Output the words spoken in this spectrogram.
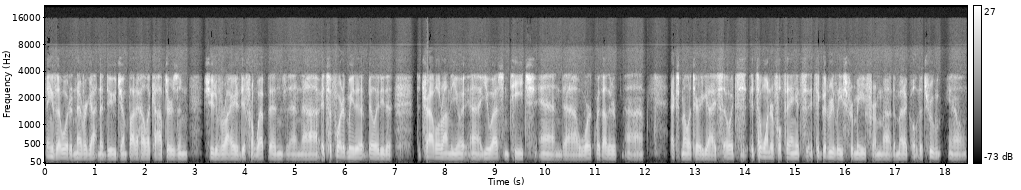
things i would have never gotten to do jump out of helicopters and shoot a variety of different weapons. And uh it's afforded me the ability to to travel around the U, uh, us and teach and uh work with other uh ex-military guys. So it's it's a wonderful thing. It's it's a good release for me from uh, the medical, the true you know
